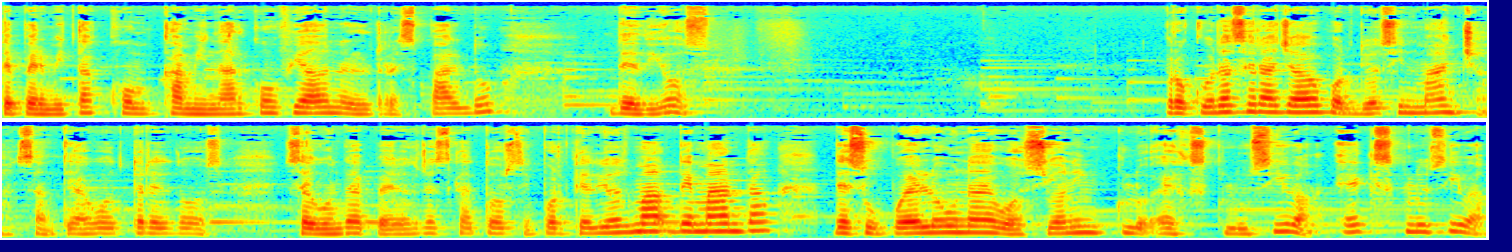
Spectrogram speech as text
te permita caminar confiado en el respaldo de Dios. Procura ser hallado por Dios sin mancha, Santiago 3.2, segunda de Pedro 3.14, porque Dios demanda de su pueblo una devoción exclusiva, exclusiva.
